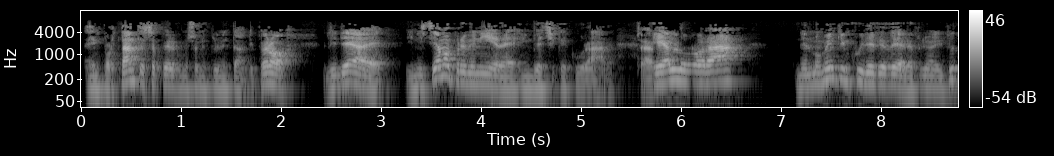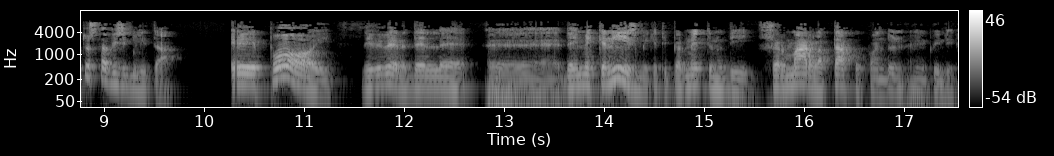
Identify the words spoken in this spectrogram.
è importante sapere come sono implementati, però l'idea è iniziamo a prevenire invece che curare. Certo. E allora nel momento in cui devi avere prima di tutto questa visibilità e poi devi avere delle, eh, dei meccanismi che ti permettono di fermare l'attacco, quando, eh, quindi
